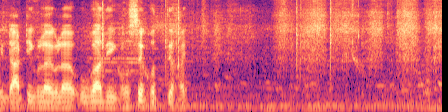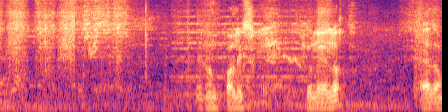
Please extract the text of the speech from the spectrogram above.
এই ডাটিগুলো, এগুলো উগা দিয়ে ঘষে করতে হয়। এখন পালিশ চলে এলো। একদম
